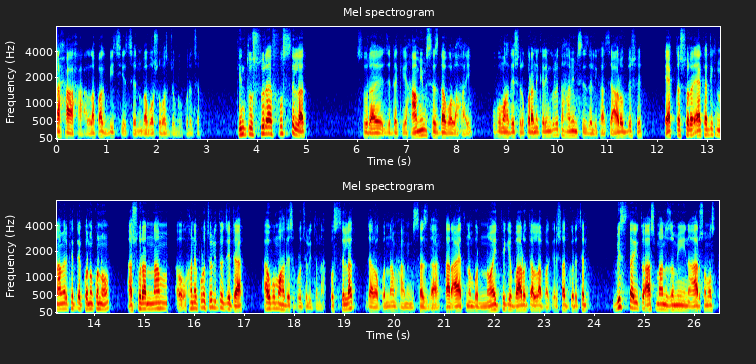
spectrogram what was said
দাহাহা আল্লাহ পাক বিছিয়েছেন বা বসবাসযোগ্য করেছেন। কিন্তু সুরায় ফুসিলাত সুরায় যেটাকে হামিম সেজদা বলা হয়, উপমহাদেশের কোরআন করিমগুলিতে হামিম সেজদা লেখা আছে। আরব দেশে একটা সুরার একাধিক নামের ক্ষেত্রে কোনো কোনো সুরার নাম ওখানে প্রচলিত যেটা উপমহাদেশে প্রচলিত না। ফুসিলাত যার অপর নাম হামিম সাজদা, তার আয়াত নম্বর নয় থেকে বারোতে আল্লাহ পাক এরশাদ করেছেন, বিস্তারিত আসমান, জমিন, আর সমস্ত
